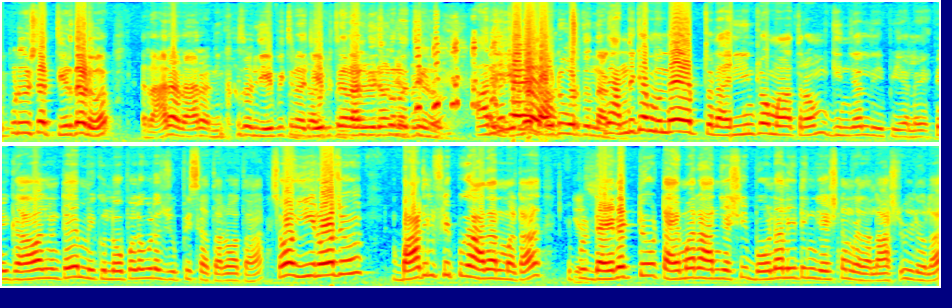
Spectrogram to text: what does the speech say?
ఎప్పుడు చూసినా తిడతాడు. రారా రారా నీకోసం చేపించిన చేపించిన వాళ్ళు తీసుకొని వచ్చిండు. అందుకే డౌట్ కొడుతుంది అందుకే ముందే చెప్తున్నా దీంట్లో మాత్రం గింజలు తీపియాలి మీకు కావాలంటే మీకు లోపల కూడా చూపిస్తా తర్వాత. సో ఈ రోజు బాటిల్ ఫ్లిప్ కాదనమాట. ఇప్పుడు డైరెక్ట్ టైమర్ ఆన్ చేసి బోండాల్ ఈటింగ్ చేసినాం కదా లాస్ట్ వీడియోలో.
